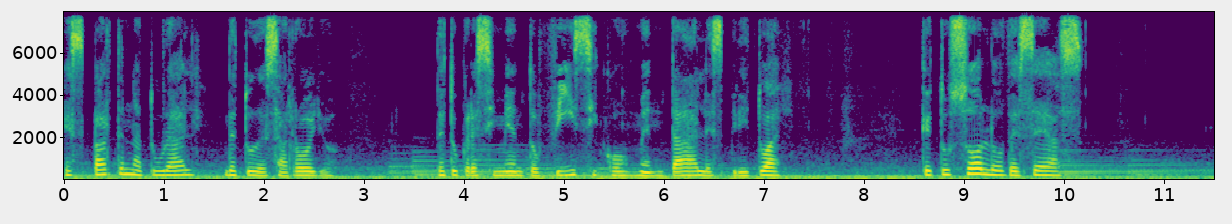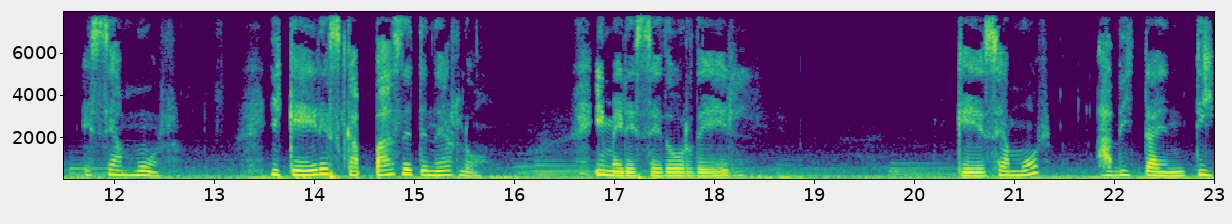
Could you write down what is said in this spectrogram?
es parte natural de tu desarrollo, de tu crecimiento físico, mental, espiritual, que tú solo deseas ese amor y que eres capaz de tenerlo y merecedor de él, que ese amor habita en ti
